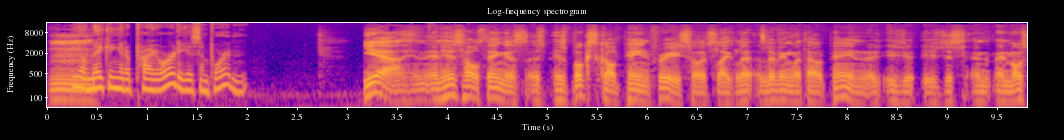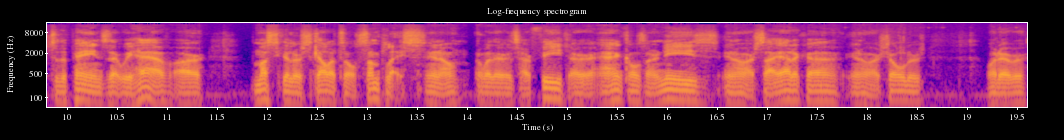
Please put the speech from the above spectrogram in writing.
you know, Mm. making it a priority is important. Yeah, and, and his whole thing is, is his book's called Pain Free, so it's like li- living without pain. You you just and, and most of the pains that we have are muscular skeletal someplace, you know, whether it's our feet, our ankles, our knees, you know, our sciatica, you know, our shoulders, whatever.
